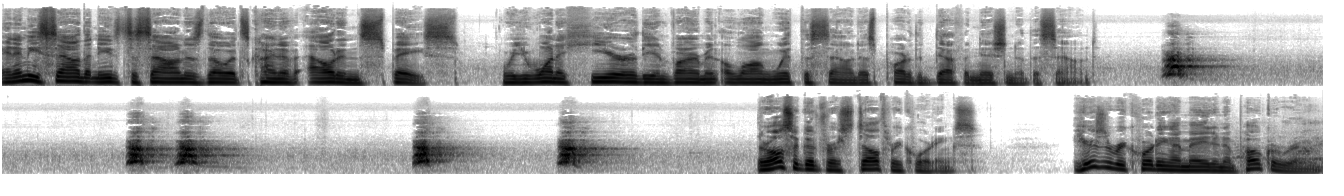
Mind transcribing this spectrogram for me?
and any sound that needs to sound as though it's kind of out in space, where you want to hear the environment along with the sound as part of the definition of the sound. They're also good for stealth recordings. Here's a recording I made in a poker room.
